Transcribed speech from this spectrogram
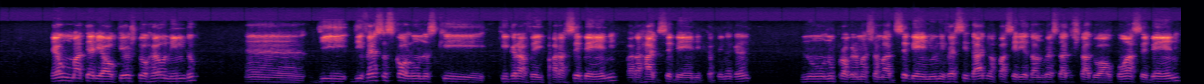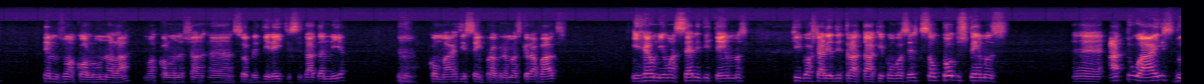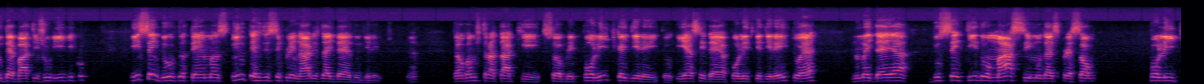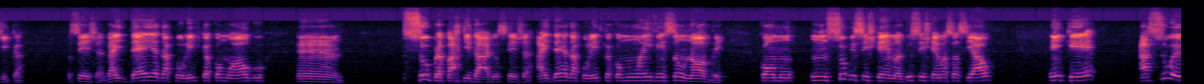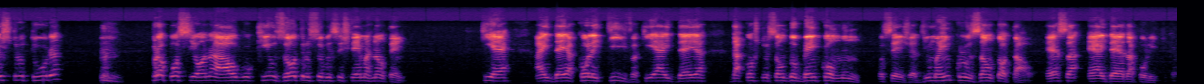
é um material que eu estou reunindo é, de diversas colunas que, que gravei para a CBN, para a Rádio CBN de Campina Grande, num, num, programa chamado CBN Universidade, uma parceria da Universidade Estadual com a CBN. Temos uma coluna lá, uma coluna uh, sobre direito e cidadania, com mais de 100 programas gravados, e reuni uma série de temas que gostaria de tratar aqui com vocês, que são todos temas é, atuais do debate jurídico e, sem dúvida, temas interdisciplinares da ideia do direito. Né? Então, vamos tratar aqui sobre política e direito, e essa ideia política e direito é numa ideia do sentido máximo da expressão política, ou seja, da ideia da política como algo é, suprapartidário, ou seja, a ideia da política como uma invenção nobre, como um subsistema do sistema social em que a sua estrutura proporciona algo que os outros subsistemas não têm, que é a ideia coletiva, que é a ideia da construção do bem comum, ou seja, de uma inclusão total. Essa é a ideia da política.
